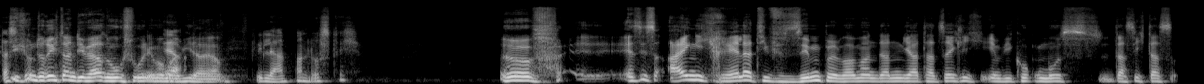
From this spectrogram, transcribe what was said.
Das ich unterrichte an diversen Hochschulen immer ja. mal wieder, ja. Wie lernt man lustig? Äh, es ist eigentlich relativ simpel, weil man dann ja tatsächlich irgendwie gucken muss, dass sich das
